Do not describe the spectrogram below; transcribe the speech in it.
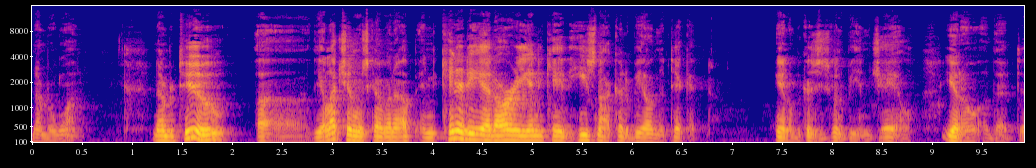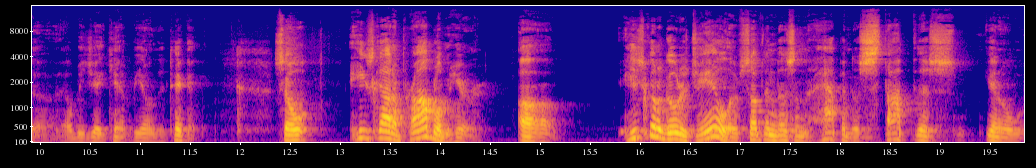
Number one. Number two, uh, the election was coming up, and Kennedy had already indicated he's not going to be on the ticket, you know, because he's going to be in jail, you know, that uh, LBJ can't be on the ticket. So he's got a problem here. Uh, he's going to go to jail if something doesn't happen to stop this, you know,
